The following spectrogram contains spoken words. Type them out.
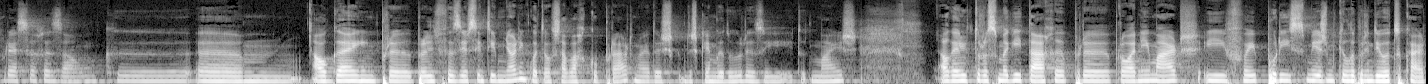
por essa razão que um, alguém, para, para lhe fazer sentir melhor, enquanto ele estava a recuperar não é, das, das queimaduras e tudo mais, alguém lhe trouxe uma guitarra para, para o animar e foi por isso mesmo que ele aprendeu a tocar.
